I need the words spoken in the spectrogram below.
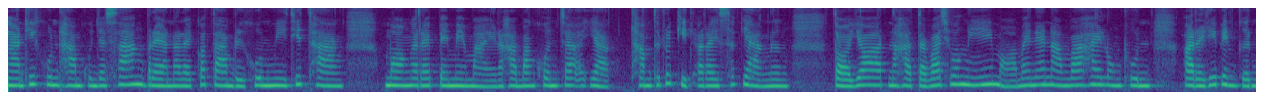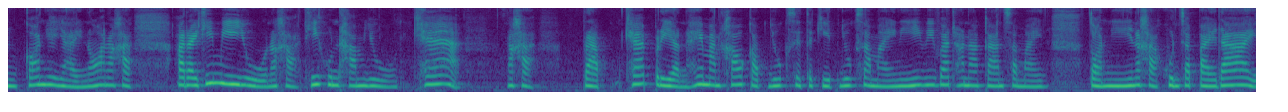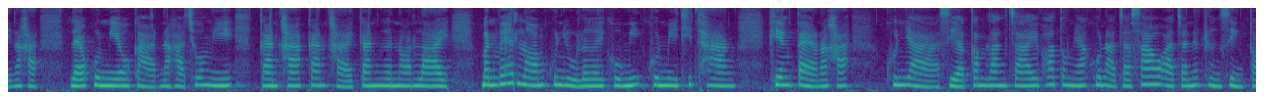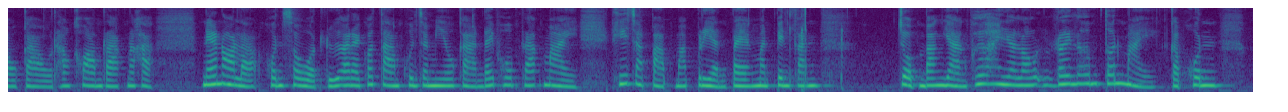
งานที่คุณทำคุณจะสร้างแบรนด์อะไรก็ตาม หรือคุณมีทิศทางมองอะไรไปใหม่ๆนะคะ บางคนจะอยากทำธุรกิจอะไรสักอย่างหนึ่งต่อยอดนะคะ แต่ว่าช่วงนี้หมอไม่แนะนำว่าให้ลงทุนอะไรที่เป็นเงินก้อนใหญ่ๆเนาะนะคะ อะไรที่มีอยู่นะคะ ที่คุณทำอยู่แค่นะคะ ปรับแค่เปลี่ยนให้มันเข้ากับยุคเศรษฐกิจยุคสมัยนี้ วิวัฒนาการสมัยตอนนี้นะคะ คุณจะไปได้นะคะ แล้วคุณมีโอกาสนะคะ ช่วงนี้การค้าการขายการเงินออนไลน์ มันแวดล้อมคุณอยู่เลยคุณมีคุณมีทิศทางเพียงแต่นะคะคุณอย่าเสียกำลังใจ เพราะตรงนี้คุณอาจจะเศร้าอาจจะนึกถึงสิ่งเก่าๆทั้งความรักนะคะ แน่นอนล่ะ คนโสดหรืออะไรก็ตามคุณจะมีโอกาสได้พบรักใหม่ ที่จะปรับมาเปลี่ยนแปลงมันเป็นการ จบบางอย่างเพื่อให้เราเริ่มต้นใหม่ กับคน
